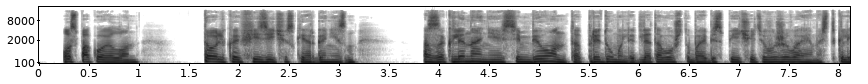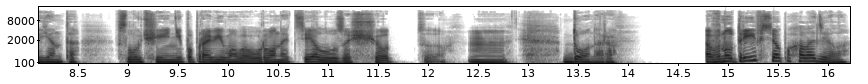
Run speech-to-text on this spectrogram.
— успокоил он. «Только физический организм. Заклинание симбионта придумали для того, чтобы обеспечить выживаемость клиента в случае непоправимого урона телу за счет... М, донора». Внутри все похолодело.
